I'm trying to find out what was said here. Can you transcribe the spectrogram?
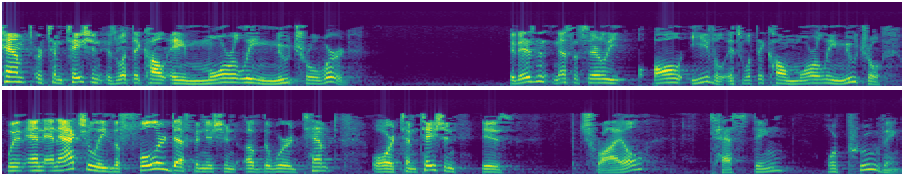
tempt or temptation is what they call a morally neutral word. It isn't necessarily all evil. It's what they call morally neutral. And, and actually, the fuller definition of the word tempt or temptation is trial, testing, or proving.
